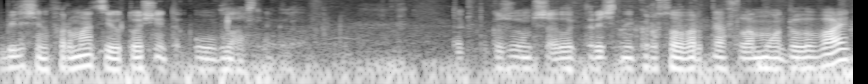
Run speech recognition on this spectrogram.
Більше інформації уточнюйте у власника. Так, покажу вам ще електричний кросовер Tesla Model Y.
